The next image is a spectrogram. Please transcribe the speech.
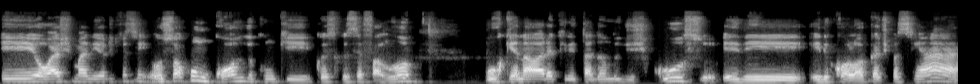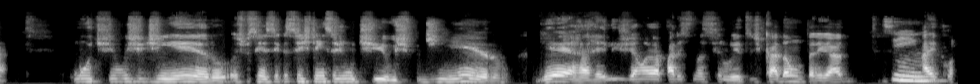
E eu acho maneiro que, assim, eu só concordo com, que, com isso que você falou, porque na hora que ele tá dando o discurso, ele, ele coloca, tipo assim, ah, motivos de dinheiro, tipo assim, essa existência de motivos, tipo, dinheiro, guerra, religião, aí aparece na silhueta de cada um, tá ligado? Aí Sim. quando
